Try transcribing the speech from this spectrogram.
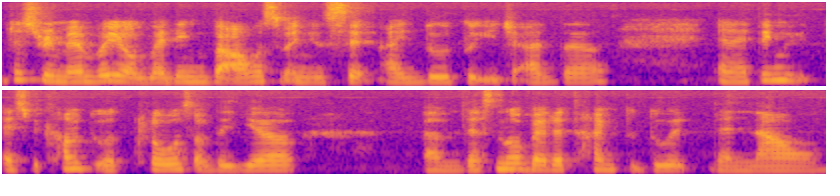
just remember your wedding vows when you said I do to each other. And I think as we come to a close of the year, um, there's no better time to do it than now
